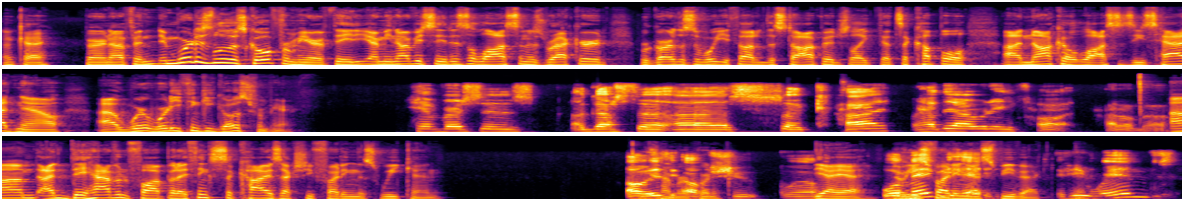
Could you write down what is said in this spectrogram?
Okay, fair enough. And, and where does Lewis go from here? If they, I mean, obviously it is a loss in his record, regardless of what you thought of the stoppage. Like that's a couple uh, knockout losses he's had now. Uh, where where do you think he goes from here? Him versus Augusto uh Sakai. Or have they already fought? I don't know. Um, and they haven't fought, but I think Sakai is actually fighting this weekend. oh, is he? Oh shoot. Well, Yeah, yeah. Well, no, he's fighting at Spivak. if he wins,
